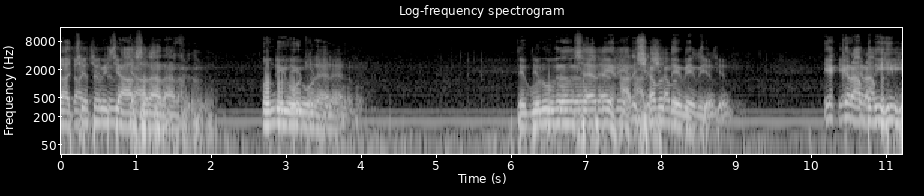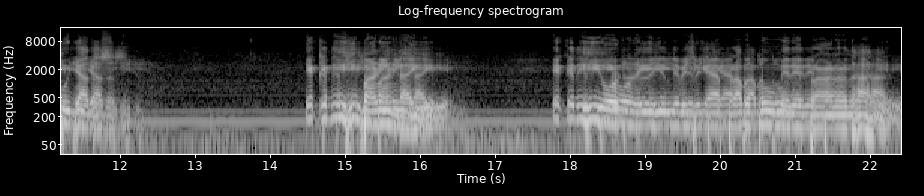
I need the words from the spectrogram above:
ਦਾ ਚਿੱਤ ਵਿੱਚ ਆਸਰਾ ਰੱਖ। ਉਹਦੀ ਓਟ ਲੈ ਲੈ ਤੇ ਗੁਰੂ ਗ੍ਰੰਥ ਸਾਹਿਬ ਦੇ ਹਰ ਸ਼ਬਦ ਦੇ ਵਿੱਚ ਇੱਕ ਰੱਬ ਦੀ ਹੀ ਪੂਜਾ ਦੱਸੀ। ਇੱਕ ਦੀ ਹੀ ਬਾਣੀ ਗਾਈ ਇੱਕ ਦੀ ਹੀ ਓਟ ਰਹੀ ਜਿੰਦੇ ਵਿੱਚ ਕਿਹਾ ਪ੍ਰਭ ਤੂੰ ਮੇਰੇ ਪ੍ਰਾਣ ਆਧਾਰੀ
